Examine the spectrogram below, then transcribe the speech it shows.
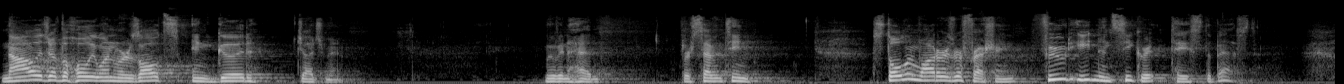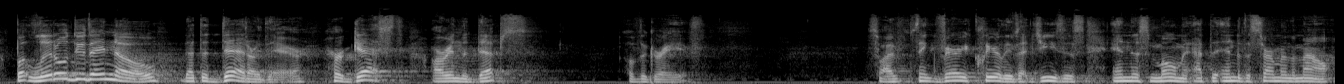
Knowledge of the Holy One results in good judgment. Moving ahead, verse 17. Stolen water is refreshing, food eaten in secret tastes the best. But little do they know that the dead are there, her guests are in the depths of the grave. So I think very clearly that Jesus, in this moment at the end of the Sermon on the Mount,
